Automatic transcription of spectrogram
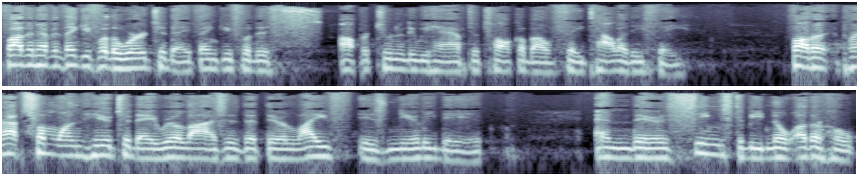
Father in heaven, thank you for the word today. Thank you for this opportunity we have to talk about fatality faith. Father, perhaps someone here today realizes that their life is nearly dead and there seems to be no other hope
